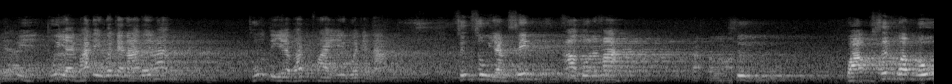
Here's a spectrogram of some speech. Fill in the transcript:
ไม่มีทุยายพัดเอกวัจนะเลยไหมทุติยพัดไฟเอกวัจนะ ซึ่งสู้อย่างสิ้นเอาตัวนั้นมาตัดตลอดซึ่งความซึ่งความรู้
